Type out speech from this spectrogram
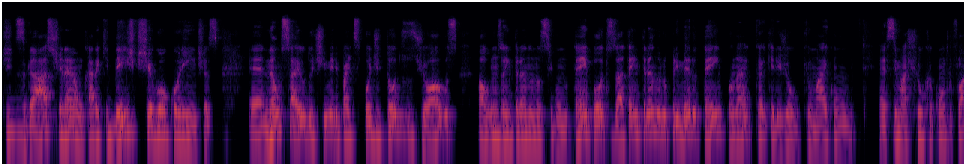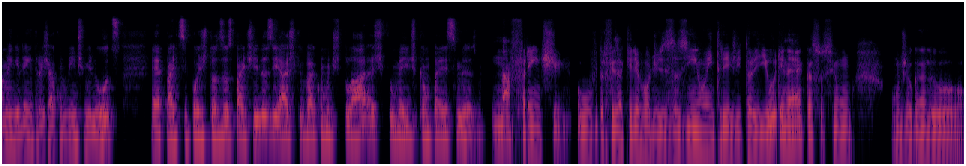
de desgaste, né? Um cara que desde que chegou ao Corinthians é, não saiu do time, ele participou de todos os jogos, alguns entrando no segundo tempo, outros até entrando no primeiro tempo, né? Que aquele jogo que o Maicon é, se machuca contra o Flamengo, ele entra já com 20 minutos, é, participou de todas as partidas e acho que vai como titular, acho que o meio de campo é esse mesmo. Na frente, o Vitor fez aquele rodíziozinho entre Vitor e Yuri, né? Cassucci um, um jogando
